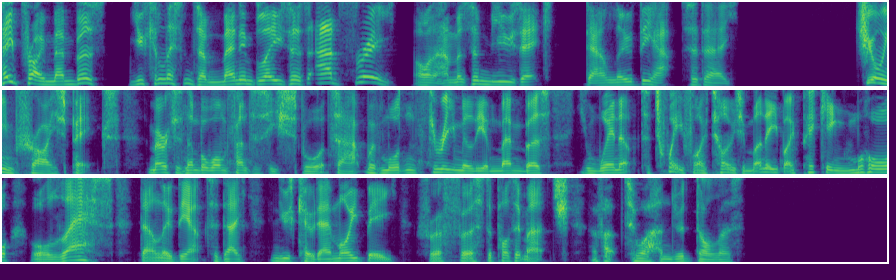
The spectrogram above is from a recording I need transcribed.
Hey, Prime members, you can listen to Men in Blazers ad free on Amazon Music. Download the app today. Join PrizePicks, America's number one fantasy sports app with more than 3 million members. You can win up to 25 times your money by picking more or less. Download the app today and use code MIB for a first deposit match of up to $100.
